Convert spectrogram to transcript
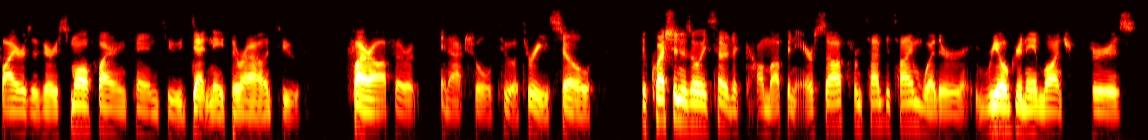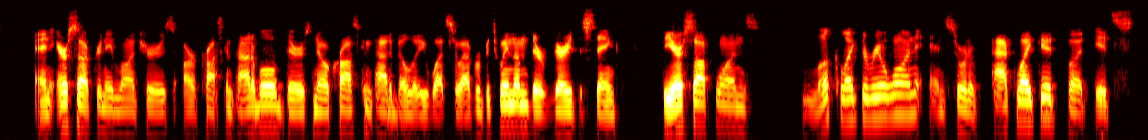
fires a very small firing pin to detonate the round to fire off an actual 203. So the question has always started to come up in airsoft from time to time whether real grenade launchers and airsoft grenade launchers are cross compatible. There's no cross compatibility whatsoever between them. They're very distinct. The airsoft ones look like the real one and sort of act like it, but it's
